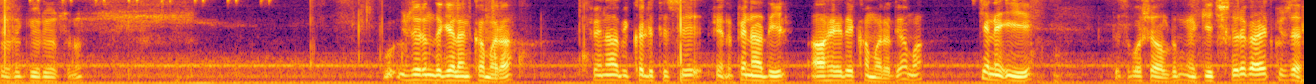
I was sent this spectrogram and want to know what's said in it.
Şöyle görüyorsunuz. Bu üzerinde gelen kamera. Fena bir kalitesi fena, değil. AHD kamera diyor ama gene iyi. Vitesi boşaldım. Yani geçişleri gayet güzel.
